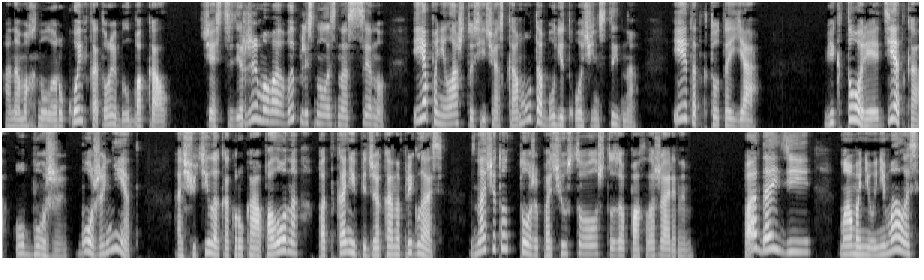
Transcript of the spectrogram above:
Она махнула рукой, в которой был бокал. Часть содержимого выплеснулась на сцену, и я поняла, что сейчас кому-то будет очень стыдно. И этот кто-то я. «Виктория, детка! О боже, боже, нет!» Ощутила, как рука Аполлона под тканью пиджака напряглась. Значит, он тоже почувствовал, что запахло жареным. «Подойди!» Мама не унималась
